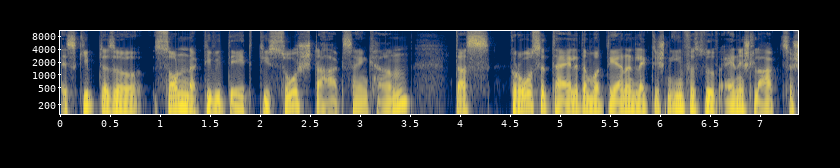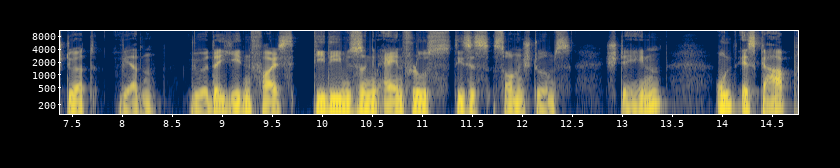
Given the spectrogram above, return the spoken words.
Es gibt also Sonnenaktivität, die so stark sein kann, dass große Teile der modernen elektrischen Infrastruktur auf einen Schlag zerstört werden würde. Jedenfalls die, die im Einfluss dieses Sonnensturms stehen. Und es gab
